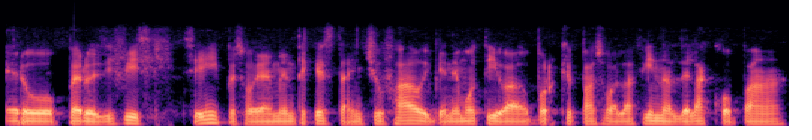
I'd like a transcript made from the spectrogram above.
pero, pero es difícil, sí, pues obviamente que está enchufado y viene motivado porque pasó a la final de la Copa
